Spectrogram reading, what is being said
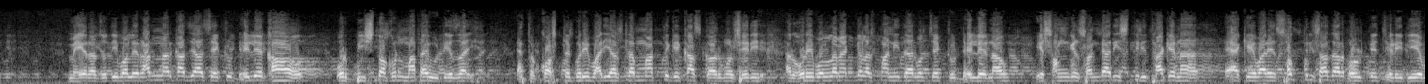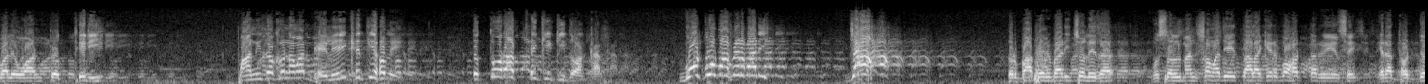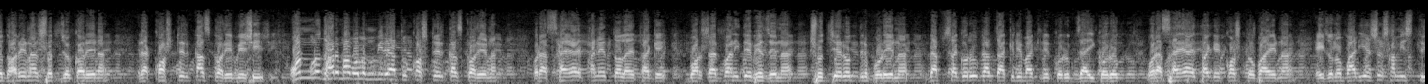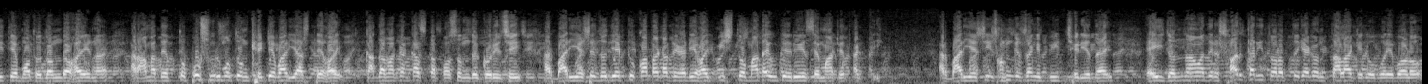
মেয়েরা যদি বলে, রান্নার কাজে আছে, একটু ঢেলে খাও। ওর বিষ তখন মাথায় উঠে যায়। এত কষ্ট করে বাড়ি আসলাম, মাঠ থেকে কাজকর্ম সেরে। আর ওরে বললাম, এক গ্লাস পানি দেওয়ার বলছে, একটু ঢেলে নাও। এ সঙ্গে সঙ্গে আর স্ত্রী থাকে না। একেবারে ছত্রিশ হাজার ভোল্টে ছেড়ে দিয়ে বলে ওয়ান টু থ্রি পানি তখন আমার ঢেলেই খেতে হবে। তো তোর থেকে কি দরকার? গোটো বাপের বাড়ি। যা! তোর বাপের বাড়ি চলে যা। মুসলমান সমাজে তালাকের বহরটা রয়েছে। এরা ধৈর্য ধরে না, সহ্য করে না। এরা কষ্টের কাজ করে বেশি। অন্য ধর্মাবলম্বীরা এত কষ্টের কাজ করে না। ওরা ছায়া ফানের তলায় থাকে, বর্ষার পানিতে ভেজে না, সূর্যের রোদ্রে পড়ে না। ব্যবসা করুক আর চাকরি বাকরি করুক, যাই করুক, ওরা ছায়ায় থাকে, কষ্ট পায় না। এই জন্য বাড়ি এসে স্বামী স্ত্রীতে মতদ্বন্দ্ব হয় না। আর আমাদের তো পশুর মতন খেটে বাড়ি আসতে হয়। কাদামাকা কাজটা পছন্দ করেছি। আর বাড়ি এসে যদি একটু কথা কাটাকাটি হয় বিষ তো মাথায় উঠে রয়েছে মাঠে থাকতে। আর বাড়ি এসে সঙ্গে সঙ্গে বীজ ছেড়ে দেয়। এই জন্য আমাদের সরকারি তরফ থেকে এখন তালাকের উপরে বড়।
